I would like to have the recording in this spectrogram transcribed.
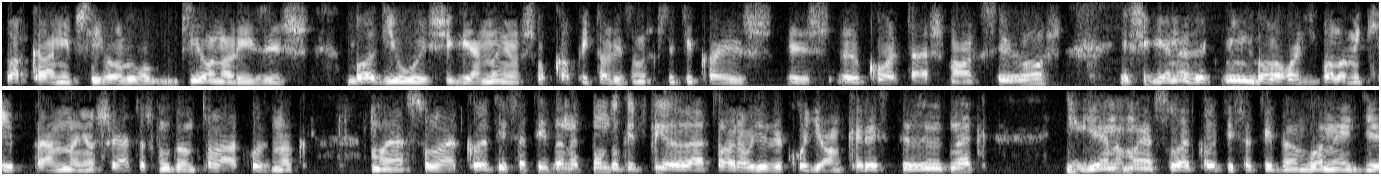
lakáni pszichoanalízis, Badiou, és igen, nagyon sok kapitalizmus kritika és, és kortás marxizmus, és igen, ezek mind valahogy valamiképpen nagyon sajátos módon találkoznak Maja Szolár költészetében. Hát mondok egy példát arra, hogy ezek hogyan kereszteződnek, igen, a Maja Szolár költészetében van egy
